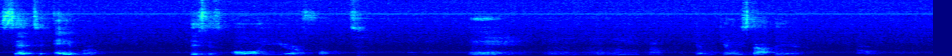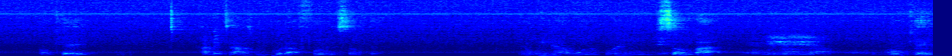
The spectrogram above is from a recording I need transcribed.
said to Abram, this is all your fault. Mm, mm, mm. Can, can we stop there? Okay. How many times we put our foot in something and we now want to blame somebody? Okay,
